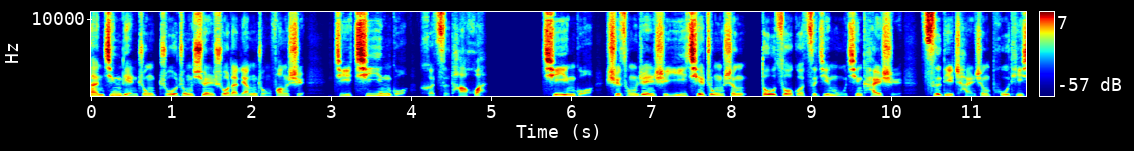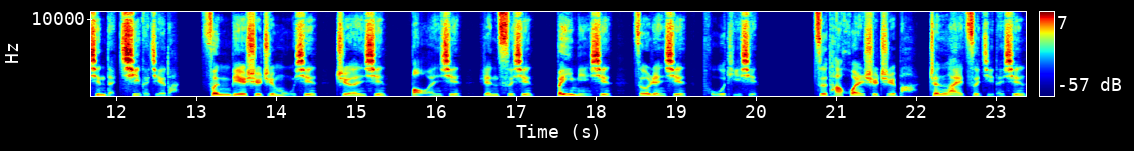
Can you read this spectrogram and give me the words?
但经典中着重宣说了两种方式，即七因果和自他换。七因果是从认识一切众生都做过自己母亲开始，次第产生菩提心的七个阶段，分别是指母心、知恩心、报恩心、仁慈心、悲悯心、责任心、菩提心。自他换是指把真爱自己的心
